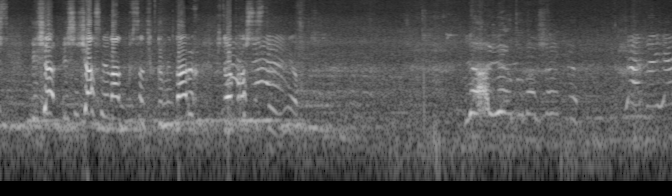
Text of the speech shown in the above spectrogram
становлюсь. И, ща- и сейчас не надо писать в комментариях, что я просто стою. Нет. Я еду на джипе. Я ищу!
